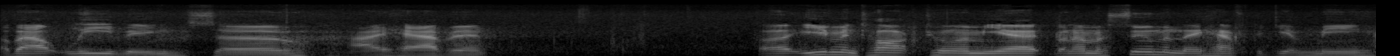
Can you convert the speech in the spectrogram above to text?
about leaving, so I haven't uh, even talked to them yet, but I'm assuming they have to give me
